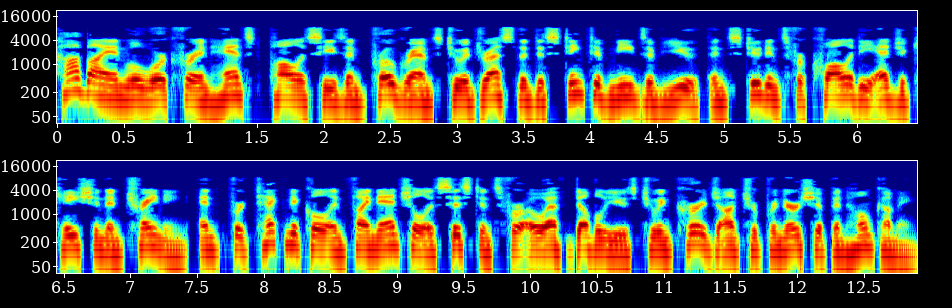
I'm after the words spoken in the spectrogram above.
Kabayan will work for enhanced policies and programs to address the distinctive needs of youth and students for quality education and training, and, for technical and financial assistance for OFWs to encourage entrepreneurship and homecoming.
